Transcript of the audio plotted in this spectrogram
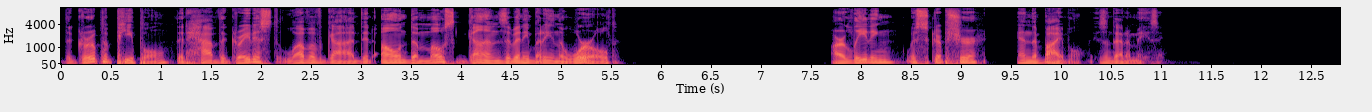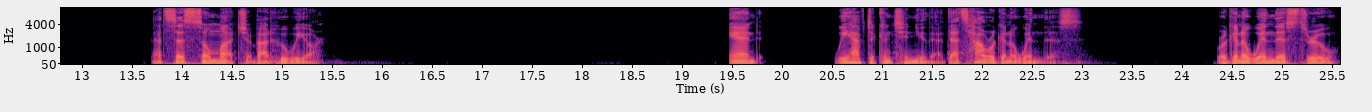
the group of people that have the greatest love of God, that own the most guns of anybody in the world, are leading with Scripture and the Bible. Isn't that amazing? That says so much about who we are. And we have to continue that. That's how we're going to win this. We're going to win this through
